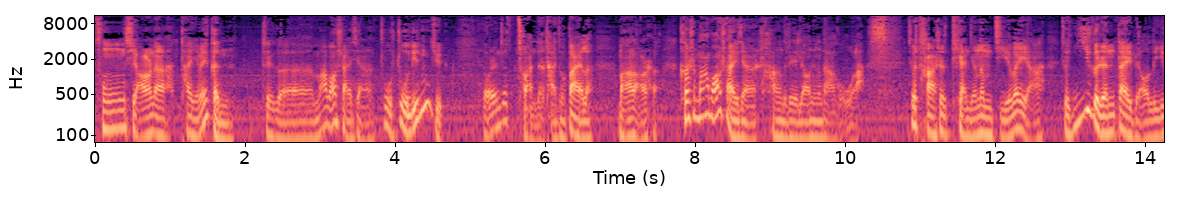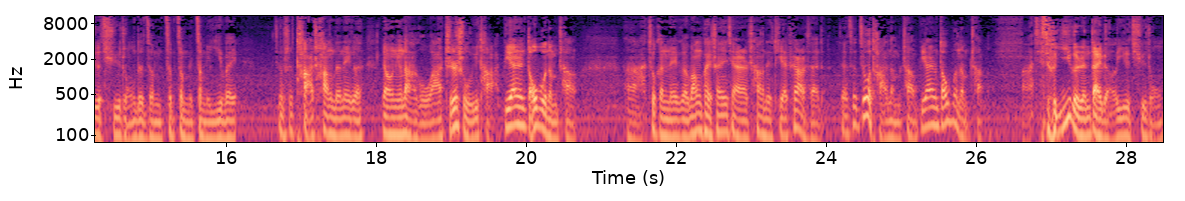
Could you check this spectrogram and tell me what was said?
从小呢，他因为跟这个马宝山先生住住邻居，有人就撺着他就拜了马老师。可是马宝山先生唱的这辽宁大鼓啊，就他是天津那么几位啊，就一个人代表了一个曲种的这么这么这么这么一位，就是他唱的那个辽宁大鼓啊，只属于他，别人都不那么唱，啊，就跟那个王佩臣先生唱的铁片似的，这这就他那么唱，别人都不那么唱，啊，这就一个人代表一个曲种。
